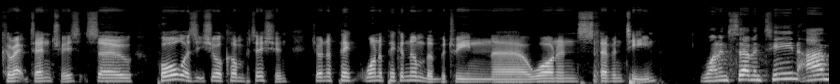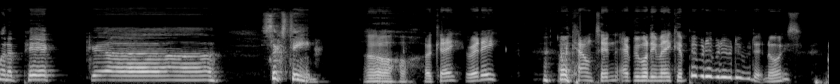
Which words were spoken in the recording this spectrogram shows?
correct entries. So, Paul, as it's your competition, do you want to pick want to pick a number between uh, one and seventeen? One and seventeen. I'm going to pick uh, sixteen. Oh, okay. Ready? I'm counting. Everybody make a noise.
